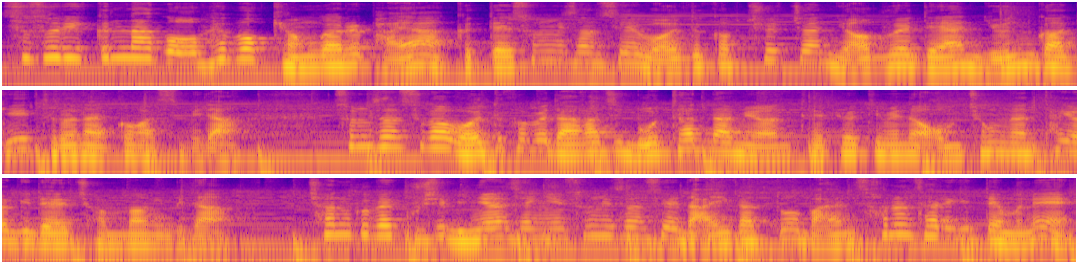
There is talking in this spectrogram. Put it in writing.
수술이 끝나고 회복 경과를 봐야 그때 손미 선수의 월드컵 출전 여부에 대한 윤곽이 드러날 것 같습니다. 손미 선수가 월드컵에 나가지 못한다면 대표팀에는 엄청난 타격이 될 전망입니다. 1992년생인 손미 선수의 나이가 또 만 30살이기 때문에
